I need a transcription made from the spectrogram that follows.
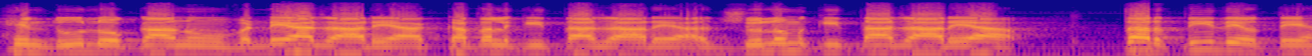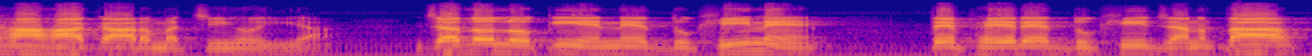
ਹਿੰਦੂ ਲੋਕਾਂ ਨੂੰ ਵੱਢਿਆ ਜਾ ਰਿਹਾ, ਕਤਲ ਕੀਤਾ ਜਾ ਰਿਹਾ, ਜ਼ੁਲਮ ਕੀਤਾ ਜਾ ਰਿਹਾ। ਧਰਤੀ ਦੇ ਉੱਤੇ ਹਾਹਾਕਾਰ ਮੱਚੀ ਹੋਈ ਆ। ਜਦੋਂ ਲੋਕੀ ਇੰਨੇ ਦੁਖੀ ਨੇ ਤੇ ਫਿਰ ਇਹ ਦੁਖੀ ਜਨਤਾ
